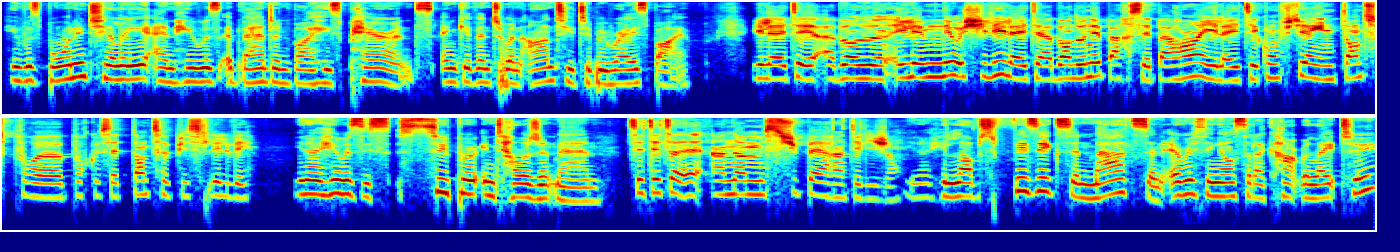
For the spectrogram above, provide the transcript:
he was born in Chile, and he was abandoned by his parents and given to an auntie to be raised by. Il a été abandonné. Il est né au Chili. Il a été abandonné par ses parents et il a été confié à une tante pour euh, pour que cette tante puisse l'élever. You know, he was this super intelligent man. C'était un- homme super intelligent. You know, he loves physics and maths and everything else that I can't relate to.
